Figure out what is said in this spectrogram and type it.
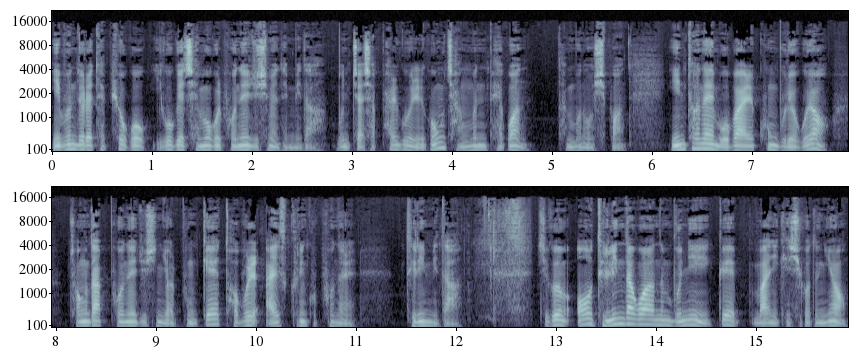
이분들의 대표곡, 이 곡의 제목을 보내주시면 됩니다. 문자샵 8910, 장문 100원, 단문 50원, 인터넷 모바일 콩 무료고요. 정답 보내주신 10분께 더블 아이스크림 쿠폰을 드립니다. 지금 어 들린다고 하는 분이 꽤 많이 계시거든요.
